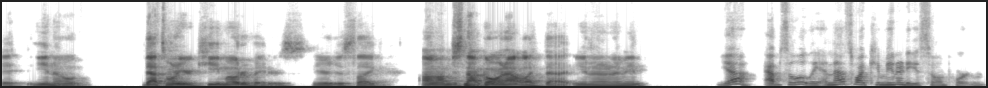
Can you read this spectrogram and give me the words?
it, you know that's one of your key motivators. You're just like I'm, I'm just not going out like that you know what i mean yeah absolutely and that's why community is so important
